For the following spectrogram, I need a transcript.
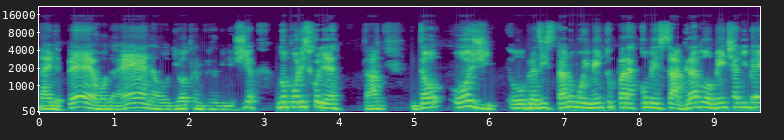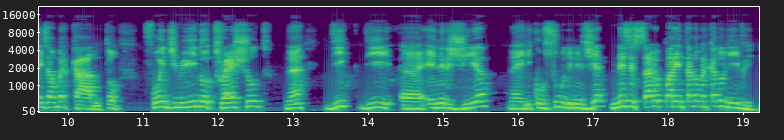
da EDP, ou da ENA, ou de outra empresa de energia, não pode escolher. Tá? Então, hoje, o Brasil está no movimento para começar gradualmente a liberalizar o mercado. Então, foi diminuindo o threshold né, de, de uh, energia né, de consumo de energia necessário para entrar no mercado livre.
